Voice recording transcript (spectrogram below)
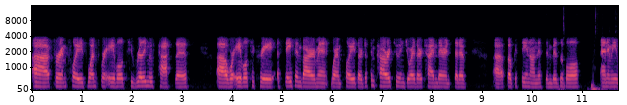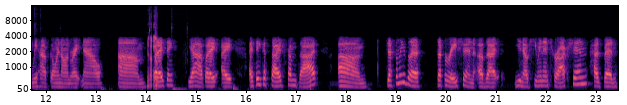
uh, for employees once we're able to really move past this. Uh, we're able to create a safe environment where employees are just empowered to enjoy their time there instead of uh, focusing on this invisible enemy we have going on right now. Um, Yeah, but I think, yeah, but I, I, I think aside from that, um, definitely the separation of that, you know, human interaction has been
